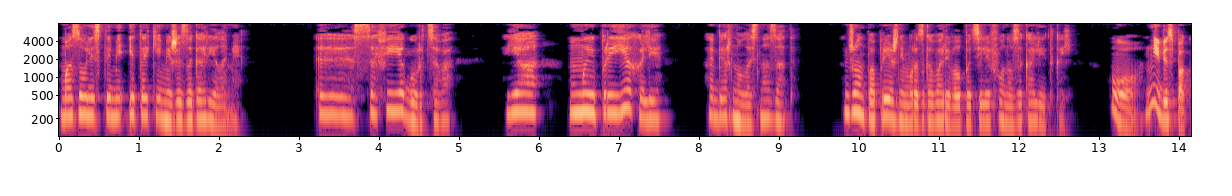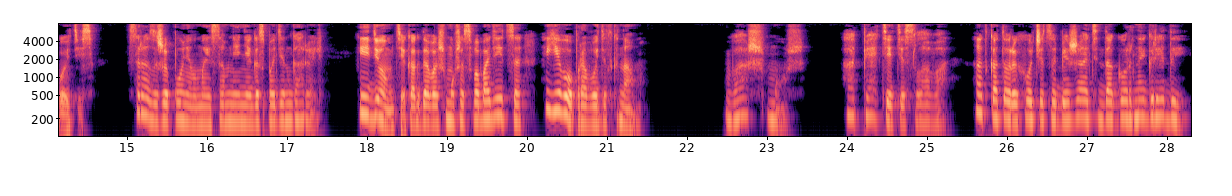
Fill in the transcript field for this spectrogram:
мозолистыми и такими же загорелыми. «Э, София Гурцева. Я... Мы приехали...» Обернулась назад. Джон по-прежнему разговаривал по телефону за калиткой. «О, не беспокойтесь!» Сразу же понял мои сомнения господин Гарель. «Идемте, когда ваш муж освободится, его проводят к нам». «Ваш муж...» Опять эти слова от которой хочется бежать до горной гряды.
